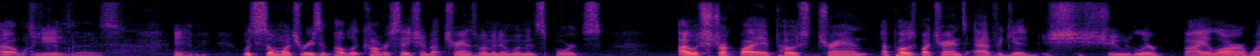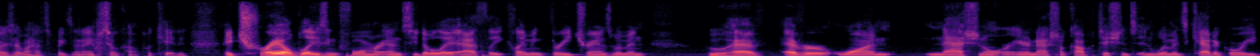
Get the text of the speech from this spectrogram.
Oh my god. Jesus. Anyway, with so much recent public conversation about trans women and women's sports, I was struck by a post trans a post by trans advocate Schuyler Bailar. Why does everyone have to make the name so complicated? A trailblazing former NCAA athlete claiming three trans women who have ever won national or international competitions in women's category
